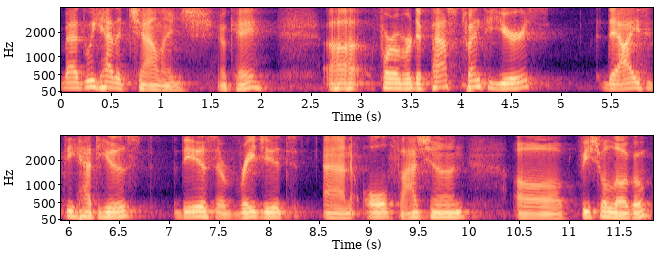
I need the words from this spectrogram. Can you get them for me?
but we had a challenge, okay? Uh, for over the past 20 years, the ICT had used this rigid and old fashioned uh, visual logo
